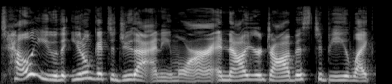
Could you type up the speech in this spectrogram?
tell you that you don't get to do that anymore. And now your job is to be like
